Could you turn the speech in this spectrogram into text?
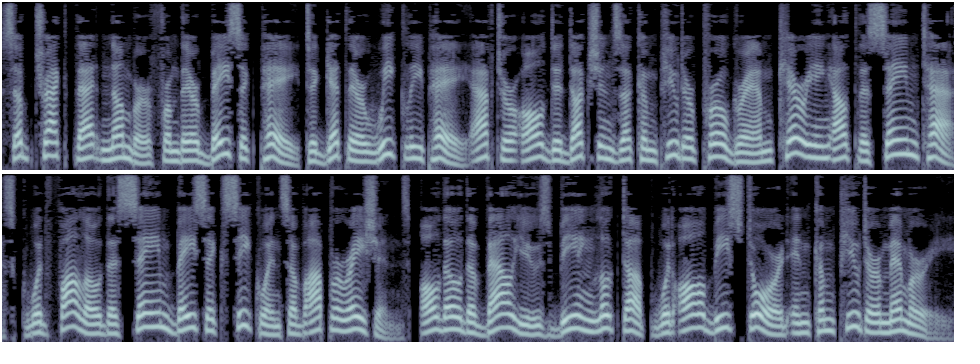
Subtract that number from their basic pay to get their weekly pay after all deductions A computer program carrying out the same task would follow the same basic sequence of operations, although the values being looked up would all be stored in computer memory.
